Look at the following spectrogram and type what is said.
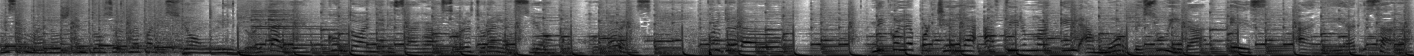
mis hermanos entonces me pareció un lindo detalle contó Añarizaga sobre su relación con J. Por otro lado, Nicola Porchela afirma que el amor de su vida es Angie Arizaga.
